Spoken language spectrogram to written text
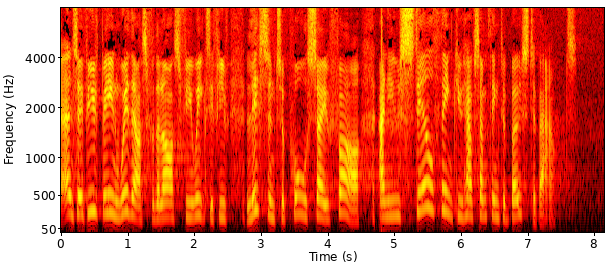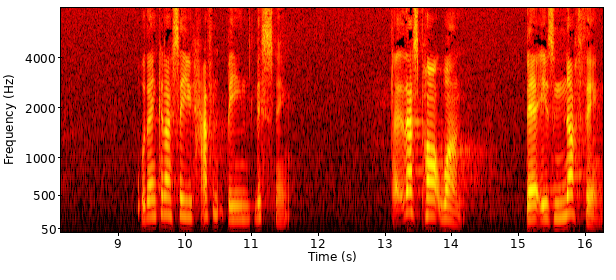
And so, if you've been with us for the last few weeks, if you've listened to Paul so far, and you still think you have something to boast about, well, then can I say you haven't been listening? That's part one. There is nothing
